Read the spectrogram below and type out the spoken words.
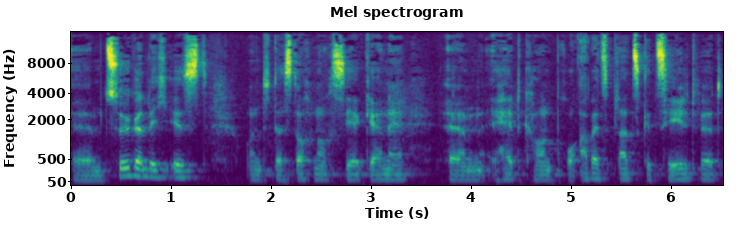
ähm, zögerlich ist und dass doch noch sehr gerne ähm, Headcount pro Arbeitsplatz gezählt wird.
